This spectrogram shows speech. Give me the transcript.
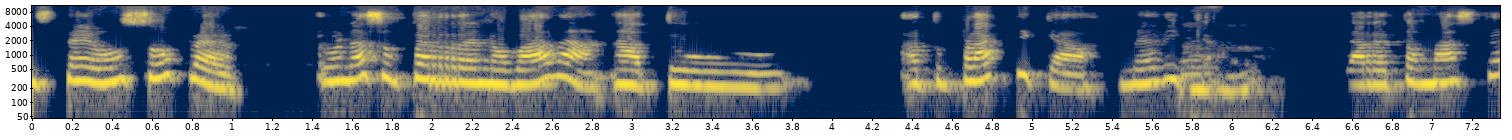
Diste un súper, una súper renovada a tu, a tu práctica médica. ¿La retomaste?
